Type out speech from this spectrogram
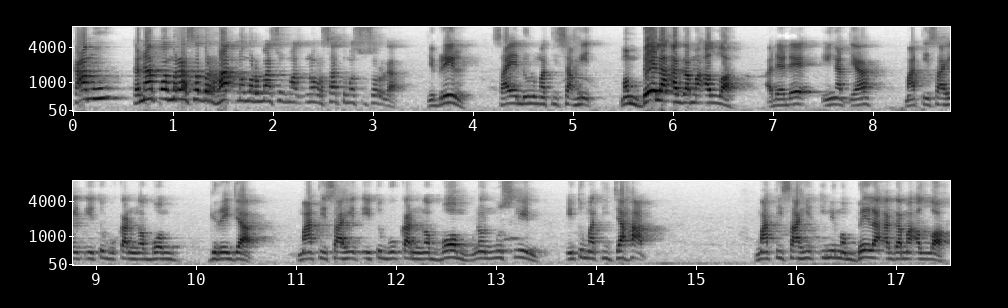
Kamu kenapa merasa berhak nomor masuk nomor satu masuk surga? Jibril, saya dulu mati syahid. Membela agama Allah. Adik-adik, ingat ya, Mati sahid itu bukan ngebom gereja. Mati sahid itu bukan ngebom non muslim. Itu mati jahat. mati sahid ini membela agama Allah.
